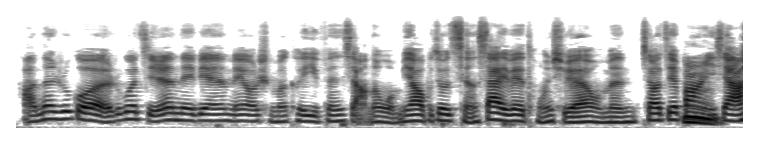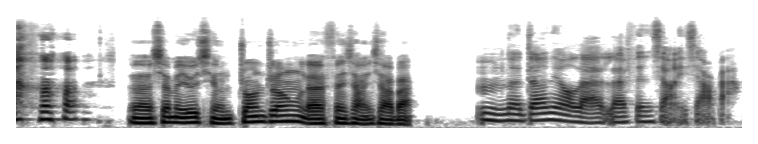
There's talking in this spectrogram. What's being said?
好，那如果如果几任那边没有什么可以分享的，我们要不就请下一位同学，我们交接棒一下。呃，下面有请庄征来分享一下吧。嗯，那 Daniel 来来分享一下吧。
